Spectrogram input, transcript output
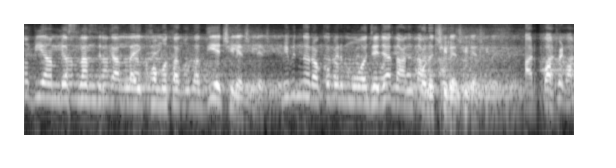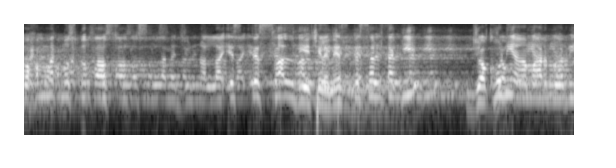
নবী আল্লাহ এই ক্ষমতাগুলো দিয়েছিলেন বিভিন্ন রকমের মুজিজা দান করেছিলেন। আর প্রফেট মোহাম্মদ মুস্তাফা সাল্লামের জন্য আল্লাহ স্পেশাল দিয়েছিলেন। স্পেশালটা কি? যখনই আমার নবী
